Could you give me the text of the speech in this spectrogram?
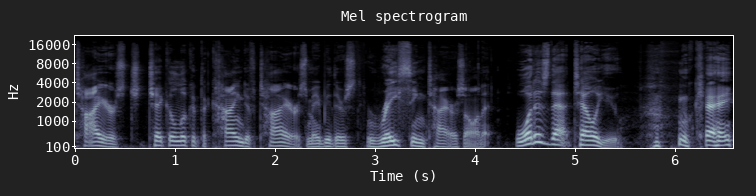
tires. Take a look at the kind of tires. Maybe there's racing tires on it. What does that tell you? okay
